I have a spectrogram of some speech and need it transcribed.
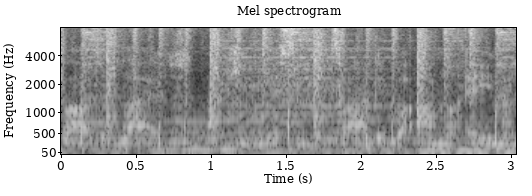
thousand lives. I keep missing the target, but I'm not aiming.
